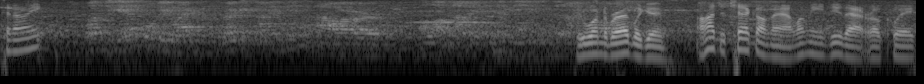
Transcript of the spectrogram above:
tonight. Who won the Bradley game? I'll have to check on that. Let me do that real quick.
